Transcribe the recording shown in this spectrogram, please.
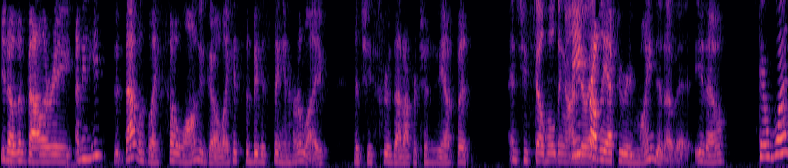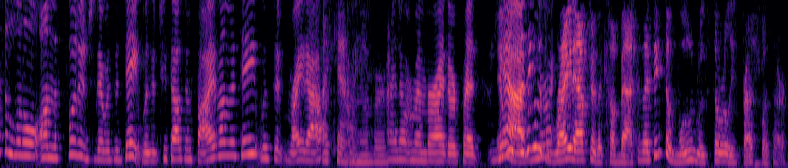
you know, the Valerie. I mean, he that was like so long ago. Like it's the biggest thing in her life that she screwed that opportunity up. But and she's still holding on he'd to it. probably have to be reminded of it. You know. There was a little on the footage. There was a date. Was it 2005 on the date? Was it right after? I can't remember. I don't remember either. But yeah, was, I think it was right. right after the comeback because I think the wound was still really fresh with her.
